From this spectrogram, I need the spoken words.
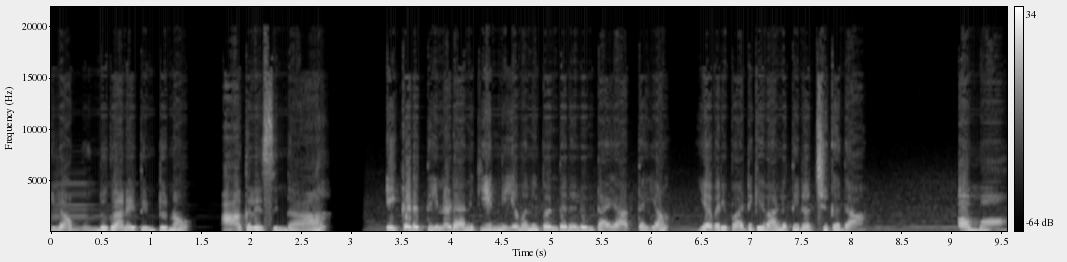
ఇలా ముందుగానే తింటున్నావు? ఆకలేసిందా? ఇక్కడ తినడానికి నియమ నిబంధనలుంటాయా అత్తయ్య? ఎవరి పాటికి వాళ్ళు తినొచ్చు కదా. అమ్మా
